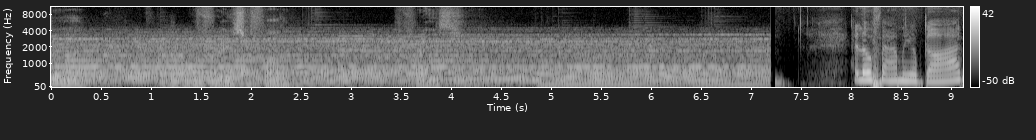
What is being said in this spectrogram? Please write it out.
We praise you, Father. Praise you. Hello, family of God.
